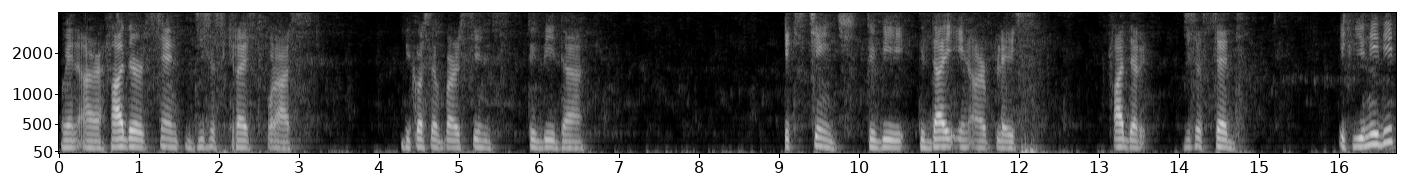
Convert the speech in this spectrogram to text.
when our Father sent Jesus Christ for us because of our sins to be the exchange to be to die in our place. Father jesus said if you need it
